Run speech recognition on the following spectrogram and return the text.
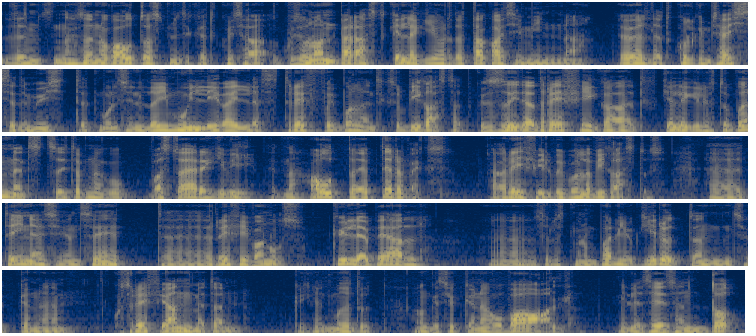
selles mõttes, noh, see on nagu auto ostmisega, et kui sa, kui sul on pärast kellegi juurde tagasi minna ja öelda, et kuulge, mis asja te müüsite, et mul siin lõi mulli välja, sest rehv võib olla näiteks vigastad, kui sa sõidad rehviga, et kellelgi juhtub õnne, et sõidab nagu vastu äärekivi, et noh, auto jääb terveks, aga rehvil võib olla vigastus. Äh, teine asi on see, et äh, rehvi vanus, külje peal, äh, sellest ma olen palju kirjutanud, niisugune, kus rehvi andmed on, kõik need mõõdud, on ka niisugune ovaal mille sees on dot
